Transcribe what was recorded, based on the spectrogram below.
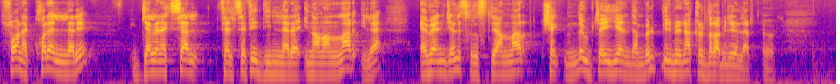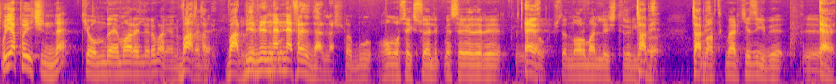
sonra Korelileri geleneksel felsefi dinlere inananlar ile evangelist Hristiyanlar şeklinde ülkeyi yeniden bölüp birbirine kırdırabilirler. Evet. Bu yapı içinde Ki onun da emareleri var yani. var tabii. Var. Birbirinden bu- nefret ederler. Tabii bu homoseksüellik meseleleri Evet. çok işte normalleştiriliyor. Tabii, tabii. Bunun artık merkezi gibi e, Evet.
